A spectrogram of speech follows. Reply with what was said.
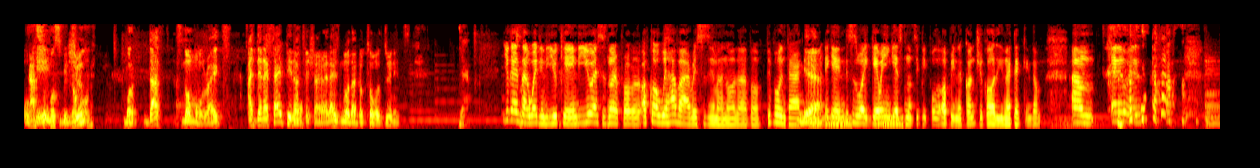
okay, That's supposed to be should- normal. But that's normal, right? And then I started paying Yeah. attention. I realized no, that doctor was doing it. You guys are weird in the UK. In the US, it's not a problem. Of course, we have our racism and all that, but people interact. Yeah. Again, this is what you get when you get snotty people up in a country called the United Kingdom. Um. Anyways.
